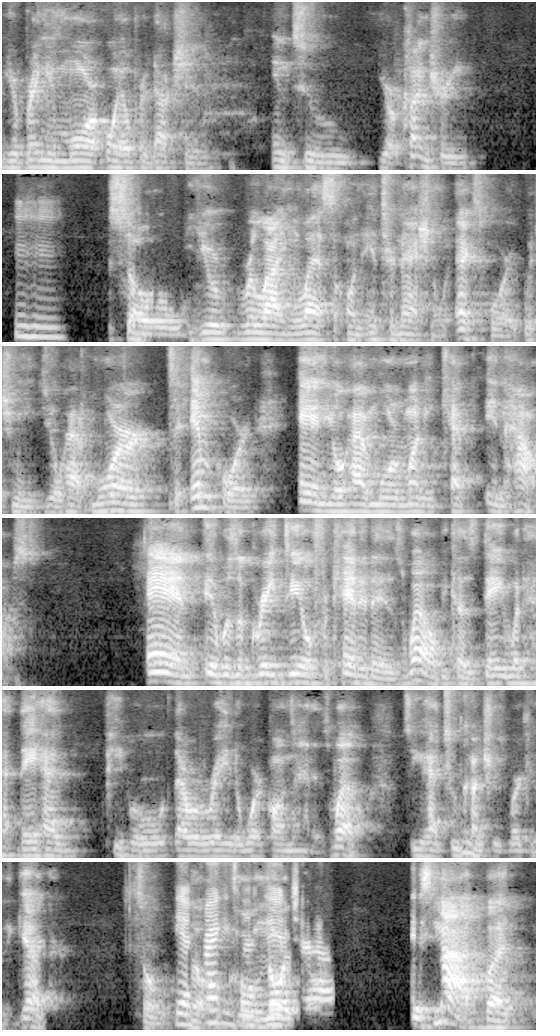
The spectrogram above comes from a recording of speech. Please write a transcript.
you're bringing more oil production into your country, Mhm. so you're relying less on international export, which means you'll have more to import and you'll have more money kept in house. And it was a great deal for Canada as well because they would ha- they had people that were ready to work on that as well. So you had two Mm. countries working together. So Yeah, whole not North- it's not, but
